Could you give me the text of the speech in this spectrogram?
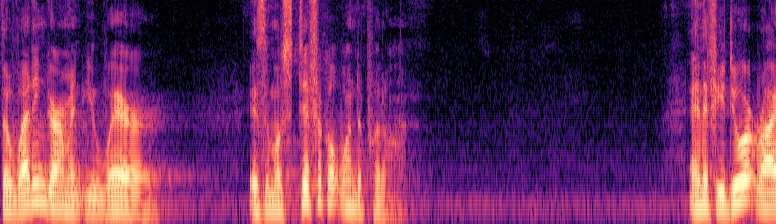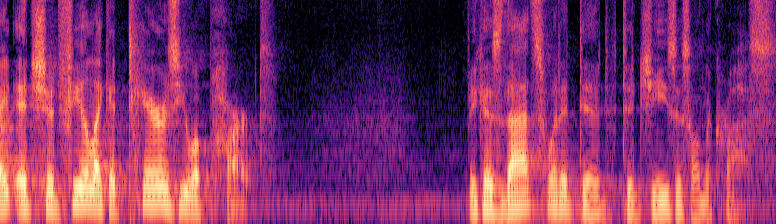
the wedding garment you wear, is the most difficult one to put on. And if you do it right, it should feel like it tears you apart. Because that's what it did to Jesus on the cross.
